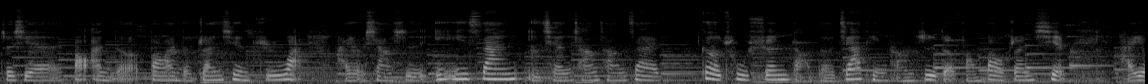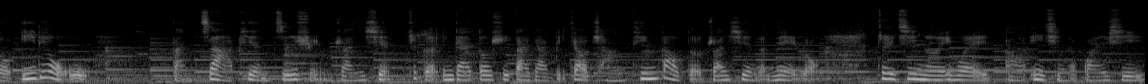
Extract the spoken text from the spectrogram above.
这些报案的报案的专线之外，还有像是一一三，以前常常在各处宣导的家庭防治的防暴专线，还有一六五。反诈骗咨询专线，这个应该都是大家比较常听到的专线的内容。最近呢，因为啊疫情的关系，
